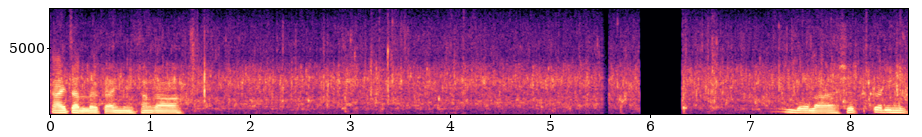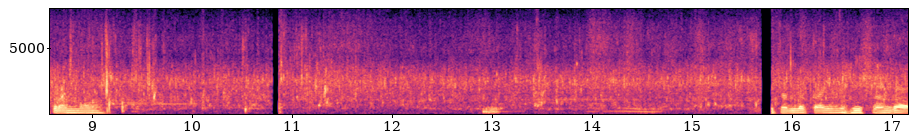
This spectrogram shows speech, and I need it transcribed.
काय चाललं काय नाही सांगा. बोला शेतकरी मित्रांनो. चाललं काही नाही सांगा.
